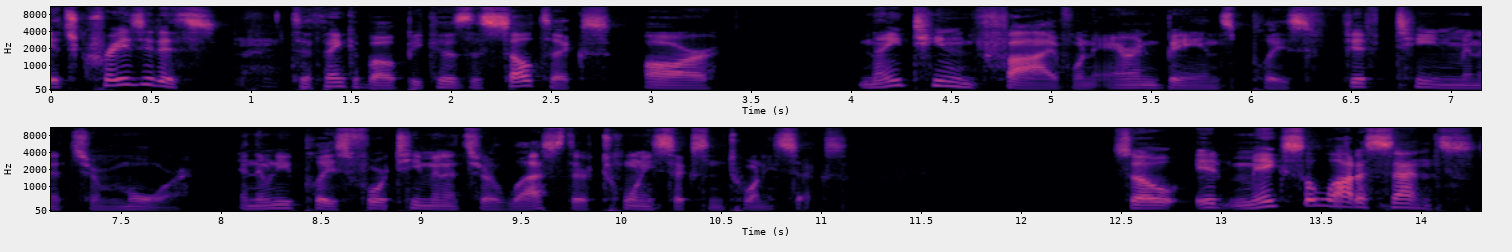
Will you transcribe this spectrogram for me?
it's crazy to to think about because the Celtics are 19 and 5 when Aron Baynes plays 15 minutes or more. And then when he plays 14 minutes or less, they're 26 and 26. So it makes a lot of sense.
